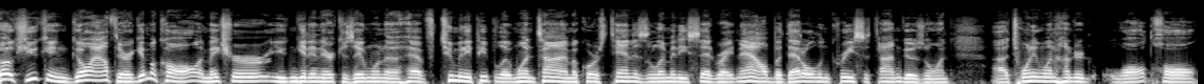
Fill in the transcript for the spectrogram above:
Folks, you can go out there, give them a call, and make sure you can get in there because they want to have too many people at one time. Of course, 10 is the limit, he said right now, but that'll increase as time goes on. Uh, 2100 Walthall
